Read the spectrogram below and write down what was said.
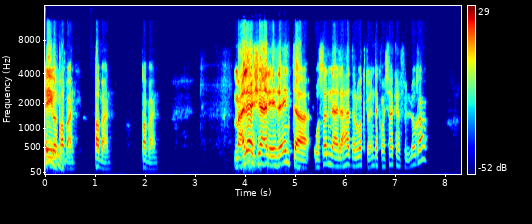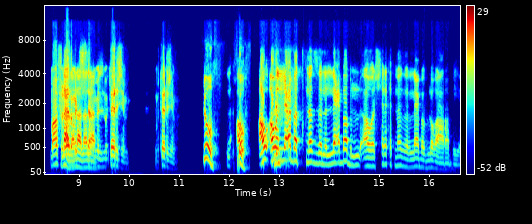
أيوه طبعا طبعا طبعا. معليش يعني إذا أنت وصلنا إلى هذا الوقت وعندك مشاكل في اللغة ما في غير انك لا. تستعمل مترجم مترجم شوف أو شوف أو, أو اللعبة تنزل اللعبة بال... أو الشركة تنزل اللعبة بلغة عربية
